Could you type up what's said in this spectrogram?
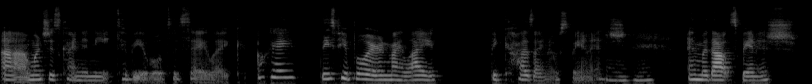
Um, which is kind of neat to be able to say like, okay, these people are in my life because I know Spanish. Mm-hmm. And without Spanish,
